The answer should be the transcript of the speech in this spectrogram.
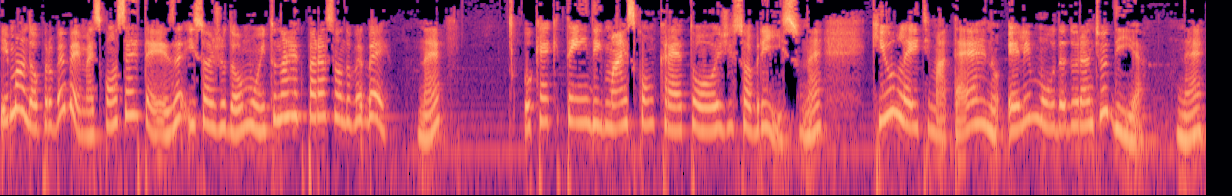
e mandou para o bebê. Mas com certeza isso ajudou muito na recuperação do bebê, né? O que é que tem de mais concreto hoje sobre isso, né? Que o leite materno, ele muda durante o dia, né?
